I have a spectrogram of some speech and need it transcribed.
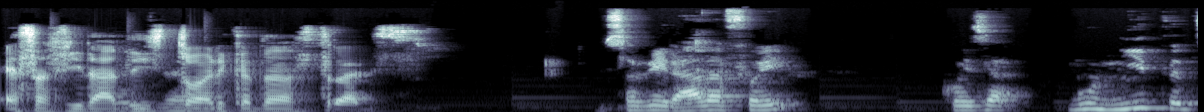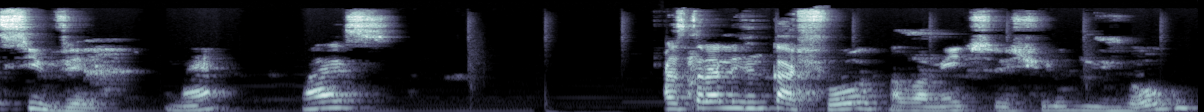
essa virada pois é. histórica é. da Astralis. Essa virada foi coisa bonita de se ver, né? Mas a Astralis encaixou novamente seu estilo de jogo,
